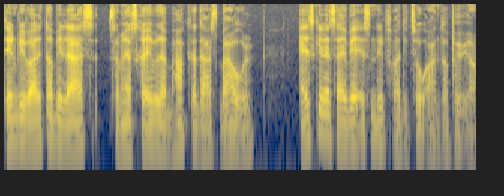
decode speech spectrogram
Den Vivarta Vilas, som er skrevet af Bhakta Das Baul, adskiller sig væsentligt fra de to andre bøger.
